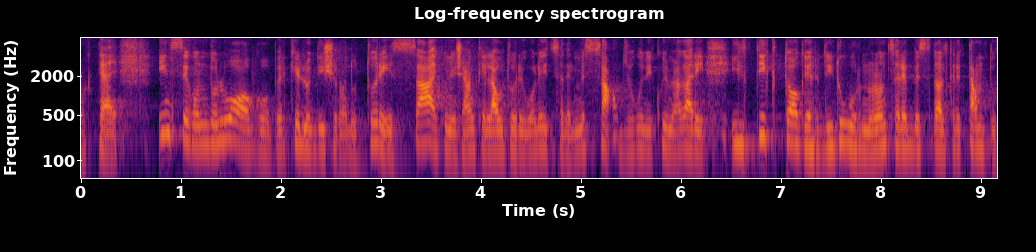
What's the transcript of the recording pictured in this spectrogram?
Ok? In secondo luogo, perché lo dice una dottoressa, e quindi c'è anche l'autorevolezza del messaggio, quindi qui magari il TikToker di turno non sarebbe stato altrettanto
